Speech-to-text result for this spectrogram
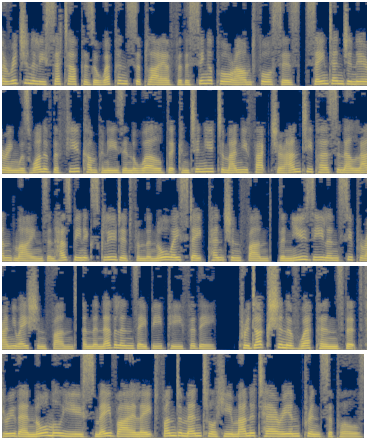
Originally set up as a weapons supplier for the Singapore Armed Forces, Saint Engineering was one of the few companies in the world that continued to manufacture anti-personnel land mines and has been excluded from the Norway State Pension Fund, the New Zealand Superannuation Fund, and the Netherlands ABP for the production of weapons that through their normal use may violate fundamental humanitarian principles.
